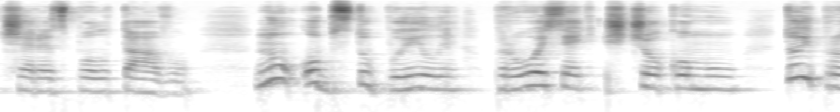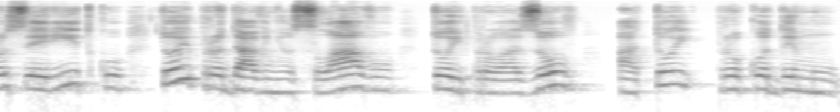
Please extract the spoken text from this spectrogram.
через Полтаву. Ну, обступили, просять, що кому. Той про сирітку, той про давню славу, той про Азов, а той про Кодиму.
